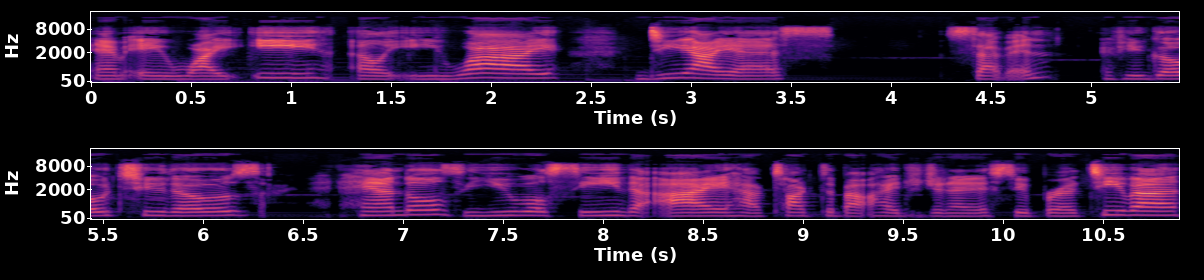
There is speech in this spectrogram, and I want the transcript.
M A Y E L E Y D I S 7. If you go to those handles, you will see that I have talked about hidradenitis suppurativa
